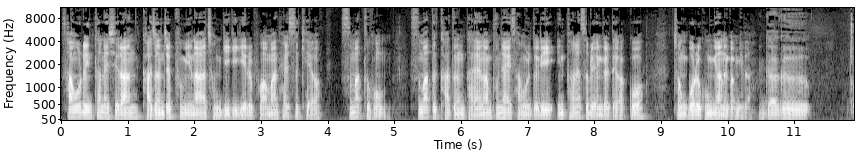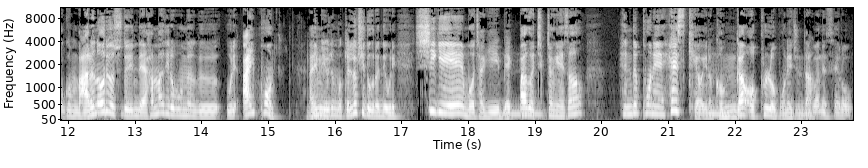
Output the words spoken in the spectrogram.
사물 인터넷이란 가전제품이나 전기기기를 포함한 헬스케어, 스마트홈, 스마트카 등 다양한 분야의 사물들이 인터넷으로 연결돼 갖고 정보를 공유하는 겁니다. 그러니까 그 조금 말은 어려울 수도 있는데 한마디로 보면 그 우리 아이폰 아니면 음. 요즘 뭐 갤럭시도 그런데 우리 시계에 뭐 자기 맥박을 음. 측정해서 핸드폰에 헬스케어 이런 건강 어플로 보내준다. 이번에 새로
